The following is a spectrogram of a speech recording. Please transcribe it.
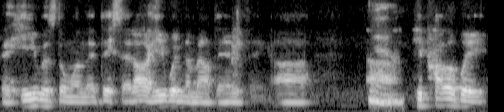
But he was the one that they said, "Oh, he wouldn't amount to anything." Uh, yeah. Uh, he probably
